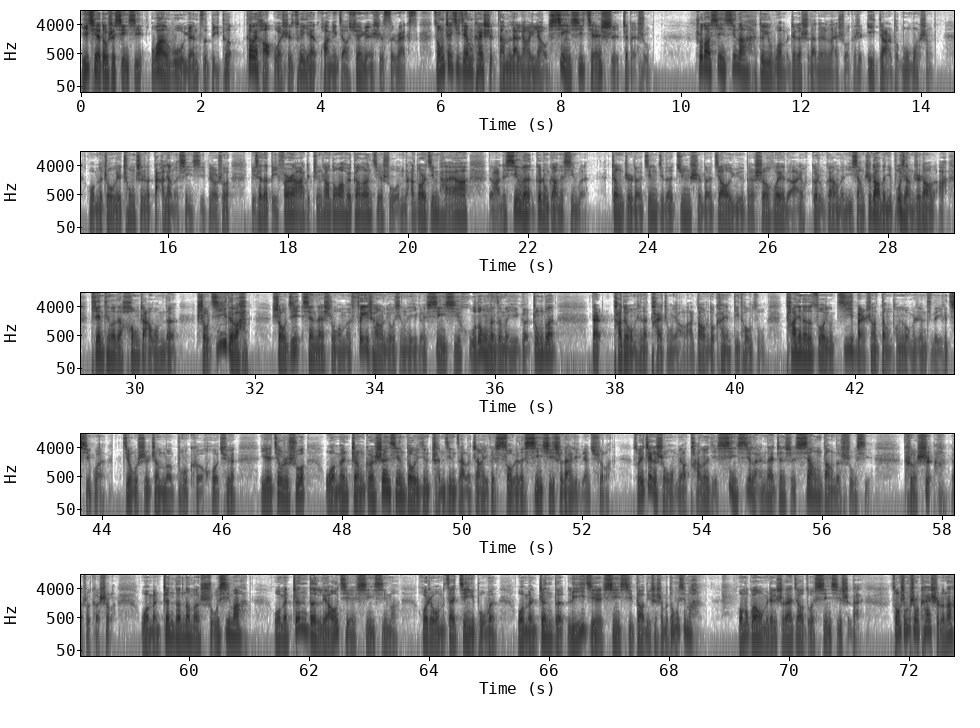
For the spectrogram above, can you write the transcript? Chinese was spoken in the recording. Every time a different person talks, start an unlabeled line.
一切都是信息，万物源自比特。各位好，我是崔岩，花名叫轩辕十四 Rex。从这期节目开始，咱们来聊一聊《信息简史》这本书。说到信息呢，对于我们这个时代的人来说，可是一点儿都不陌生。我们的周围充斥着大量的信息，比如说比赛的比分啊，这平常冬奥会刚刚结束，我们拿多少金牌啊，对吧？这新闻，各种各样的新闻。政治的、经济的、军事的、教育的、社会的，还有各种各样的你想知道的、你不想知道的啊，天天都在轰炸我们的手机，对吧？手机现在是我们非常流行的一个信息互动的这么一个终端，但是它对我们现在太重要了，到处都看见低头族。它现在的作用基本上等同于我们人体的一个器官，就是这么不可或缺。也就是说，我们整个身心都已经沉浸在了这样一个所谓的信息时代里边去了。所以这个时候我们要谈论起信息来，那真是相当的熟悉。可是啊要说可是了，我们真的那么熟悉吗？我们真的了解信息吗？或者我们再进一步问，我们真的理解信息到底是什么东西吗？我们管我们这个时代叫做信息时代，从什么时候开始的呢？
